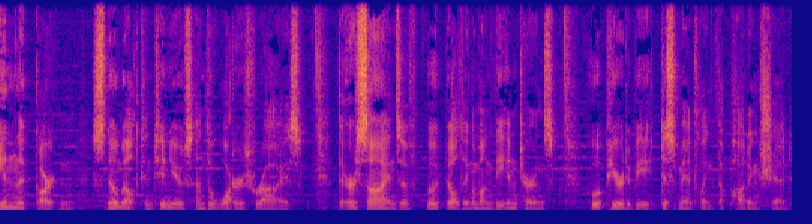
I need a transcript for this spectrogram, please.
In the garden, snowmelt continues and the waters rise. There are signs of boat building among the interns, who appear to be dismantling the potting shed.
